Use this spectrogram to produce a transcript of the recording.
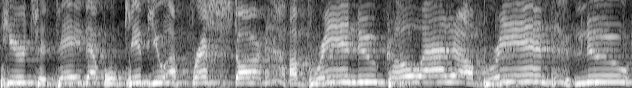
here today that will give you a fresh start, a brand new go at it, a brand new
